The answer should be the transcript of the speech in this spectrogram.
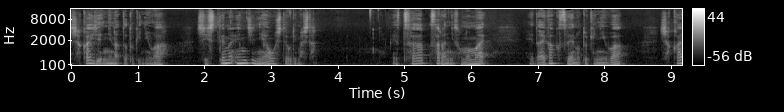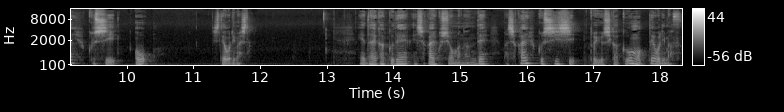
社会人になった時にはシステムエンジニアをしておりました。ささらにその前、大学生の時には社会福祉をしておりました。大学で社会福祉を学んで、社会福祉士という資格を持っております。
